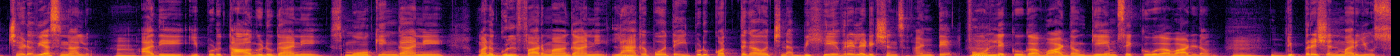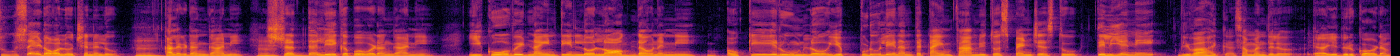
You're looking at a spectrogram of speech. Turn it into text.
చెడు వ్యసనాలు. అది ఇప్పుడు తాగుడు కానీ స్మోకింగ్ కానీ మన గుల్ఫార్మా కానీ లేకపోతే ఇప్పుడు కొత్తగా వచ్చిన బిహేవియరల్ అడిక్షన్స్. అంటే ఫోన్లు ఎక్కువగా వాడడం గేమ్స్ ఎక్కువగా వాడడం డిప్రెషన్ మరియు సూసైడ్ ఆలోచనలు కలగడం కానీ శ్రద్ధ లేకపోవడం కానీ ఈ కోవిడ్ నైన్టీన్లో లాక్డౌన్ అని ఒకే రూమ్లో ఎప్పుడూ లేనంత టైం ఫ్యామిలీతో స్పెండ్ చేస్తూ తెలియని వివాహిక సంబంధాలు ఎదుర్కోవడం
